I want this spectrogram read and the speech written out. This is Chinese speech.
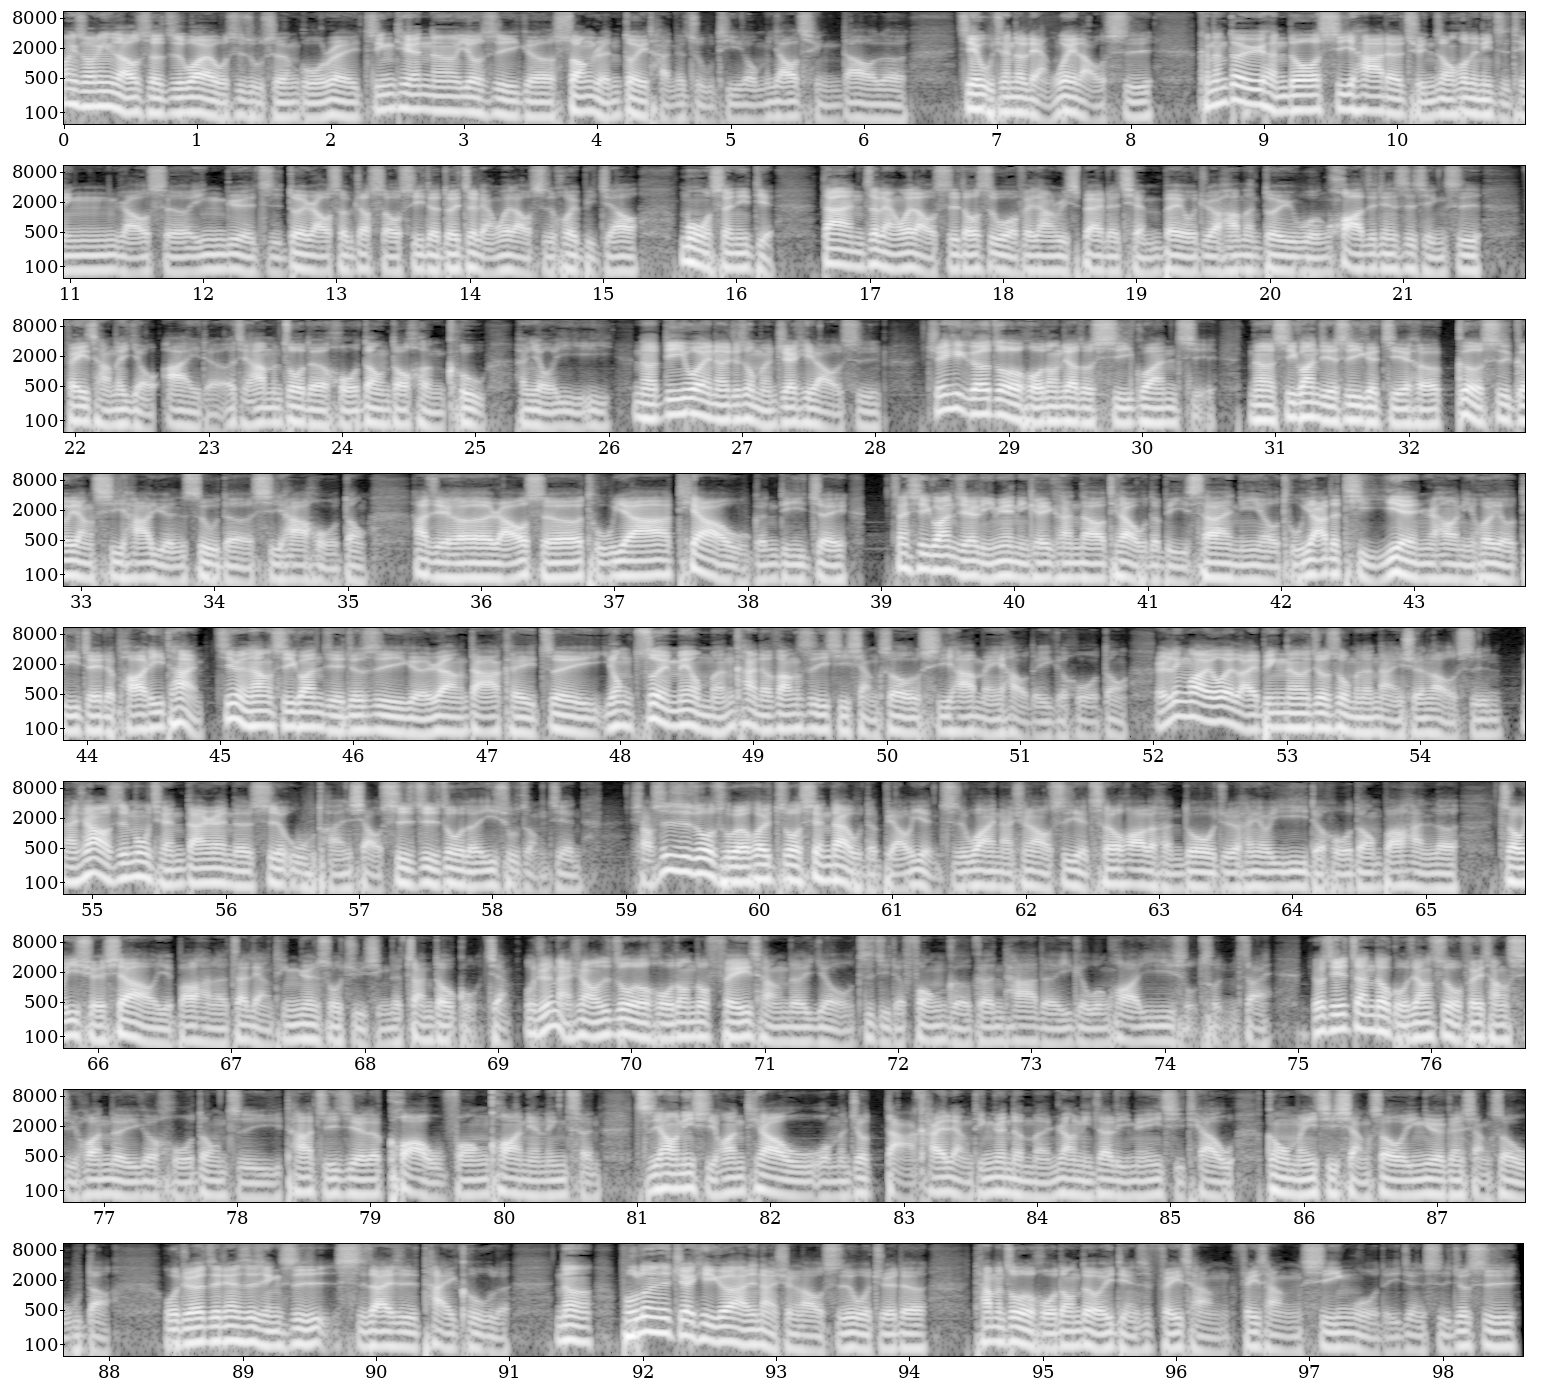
欢迎收听《饶舌之外》，我是主持人国瑞。今天呢，又是一个双人对谈的主题。我们邀请到了街舞圈的两位老师。可能对于很多嘻哈的群众，或者你只听饶舌音乐，只对饶舌比较熟悉的，对这两位老师会比较陌生一点。但这两位老师都是我非常 respect 的前辈，我觉得他们对于文化这件事情是非常的有爱的，而且他们做的活动都很酷，很有意义。那第一位呢，就是我们 Jackie 老师。Jacky 哥做的活动叫做膝关节，那膝关节是一个结合各式各样嘻哈元素的嘻哈活动，它结合饶舌、涂鸦、跳舞跟 DJ。在膝关节里面，你可以看到跳舞的比赛，你有涂鸦的体验，然后你会有 DJ 的 Party Time。基本上，膝关节就是一个让大家可以最用最没有门槛的方式一起享受嘻哈美好的一个活动。而另外一位来宾呢，就是我们的乃璇老师。乃璇老师目前担任的是舞团小事制作的艺术总监。小事制作除了会做现代舞的表演之外，南轩老师也策划了很多我觉得很有意义的活动，包含了周一学校，也包含了在两厅院所举行的战斗果酱。我觉得南轩老师做的活动都非常的有自己的风格，跟他的一个文化意义所存在。尤其是战斗果酱是我非常喜欢的一个活动之一，它集结了跨舞风、跨年龄层，只要你喜欢跳舞，我们就打开两厅院的门，让你在里面一起跳舞，跟我们一起享受音乐跟享受舞蹈。我觉得这件事情是实在是太酷了。那不论是 Jackie 哥还是乃璇老师，我觉得他们做的活动都有一点是非常非常吸引我的一件事，就是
